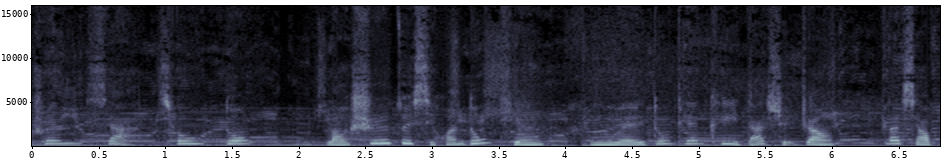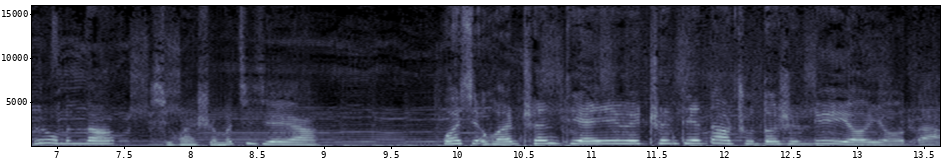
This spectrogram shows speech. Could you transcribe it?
春夏秋冬。老师最喜欢冬天，因为冬天可以打雪仗。那小朋友们呢？喜欢什么季节呀？我喜欢春天，因为春天到处都是绿油油的。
